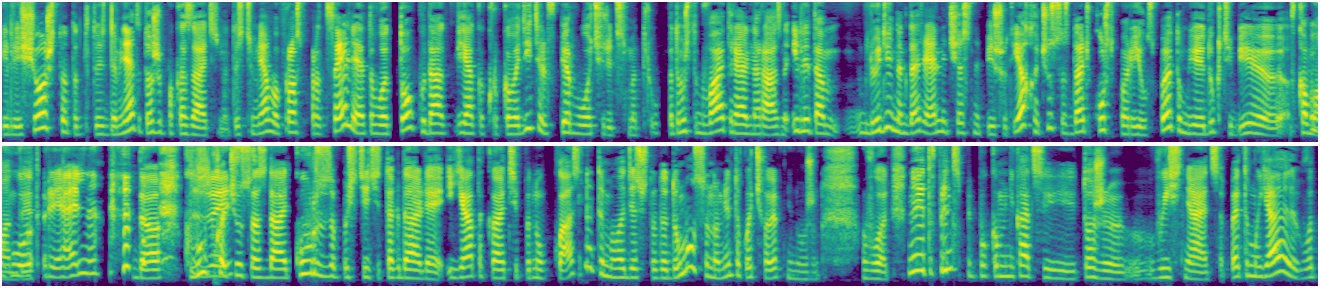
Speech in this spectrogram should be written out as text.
или еще что-то, то есть для меня это тоже показательно. То есть у меня вопрос про цели, это вот то, куда я как руководитель в первую очередь смотрю. Потому что бывает реально разное. Или там люди иногда реально честно пишут, я хочу создать курс по Reels, поэтому я иду к тебе в команду. Ого, реально? Да. Клуб хочу создать, курс запустить и так далее. И я такая, типа, ну, классно, ты молодец, что додумался, но мне такой человек не нужен. Вот. Ну, и это, в принципе, по коммуникации тоже выясняется. Поэтому я вот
